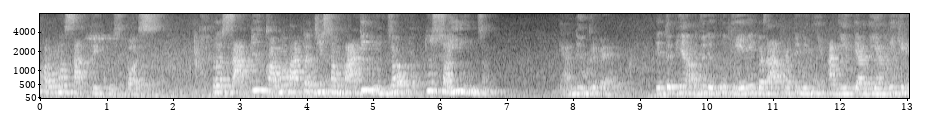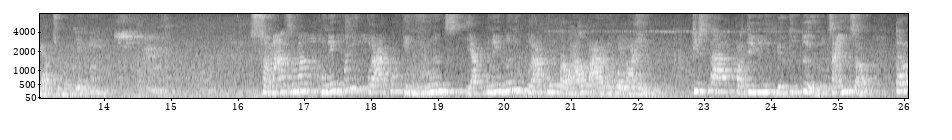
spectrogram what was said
कर्म सात्विक होस् बस र सात्विक कर्मबाट जे सम्पादित हुन्छ त्यो सही हुन्छ ध्यान दिउँ कृपया यद्यपि यहाँ हजुरहरूको धेरै बजार प्रतिनिधि आदि इत्यादि यहाँ देखिरहेको छु मैले समाजमा कुनै पनि कुराको इन्फ्लुएन्स या कुनै पनि कुराको प्रभाव पार्नुको लागि त्यस्ता प्रतिनिधि व्यक्तित्वहरू चाहिन्छ तर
